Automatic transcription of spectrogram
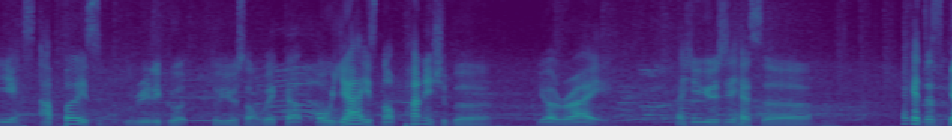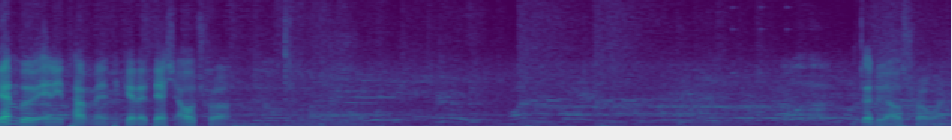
EX upper is really good to use on wake up. Oh yeah, it's not punishable. You're right. I should use it as a... I can just gamble anytime and get a dash ultra. Got the ultra one.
